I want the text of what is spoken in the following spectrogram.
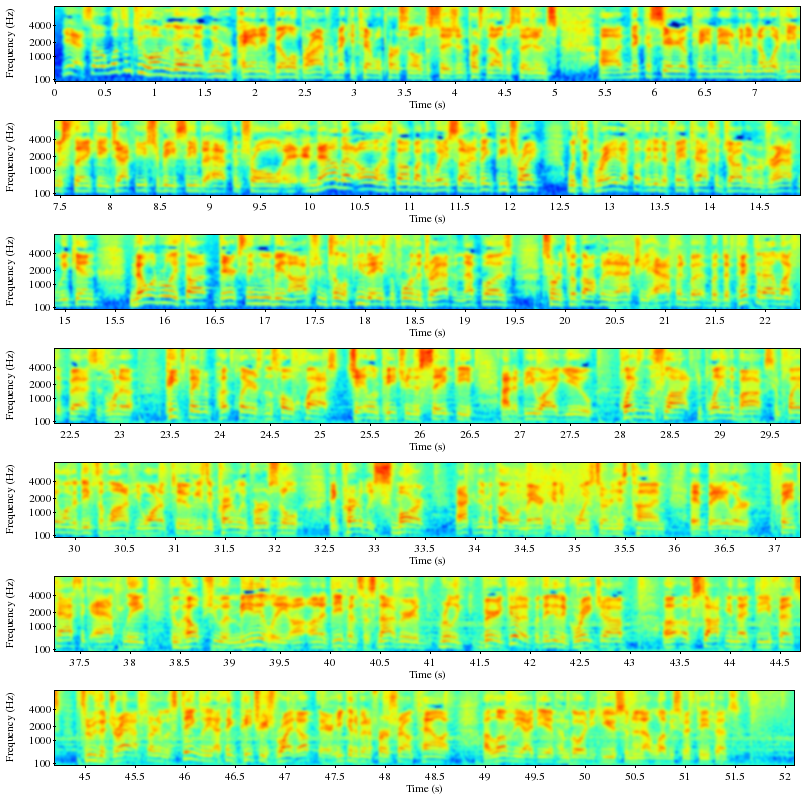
Yeah, so it wasn't too long ago that we were panning Bill O'Brien for making terrible personal decision, personnel decisions. Uh, Nick Caserio came in. We didn't know what he was thinking. Jack Easterby seemed to have control. And now that all has gone by the wayside. I think Pete's right with the grade. I thought they did a fantastic job of a draft weekend. No one really thought Derek Stingley would be an option until a few days before the draft, and that buzz sort of took off and it actually happened. But, but the pick that I like the best is one of Pete's favorite players in this whole class, Jalen Pitre, the safety out of BYU. Plays in the slot, can play in the box, can play along the defensive line if you want him to. He's incredibly versatile, incredibly smart, academic All-American at points during his time at Baylor. Fantastic athlete who helps you immediately on, a defense that's not very, really very good, but they did a great job uh, of stocking that defense through the draft, starting with Stingley. I think Pitre's right up there. He could have been a first-round talent. I love the idea of him going to Houston in that Lovie Smith defense.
